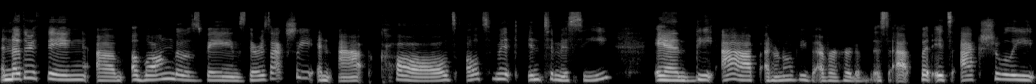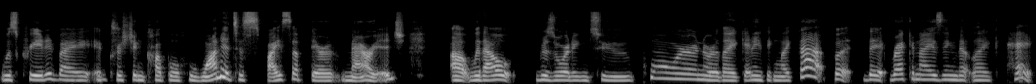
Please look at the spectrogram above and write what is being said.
Another thing um, along those veins, there is actually an app called Ultimate Intimacy, and the app, I don't know if you've ever heard of this app, but it's actually was created by a Christian couple who wanted to spice up their marriage uh, without resorting to porn or like anything like that, but they recognizing that like, hey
